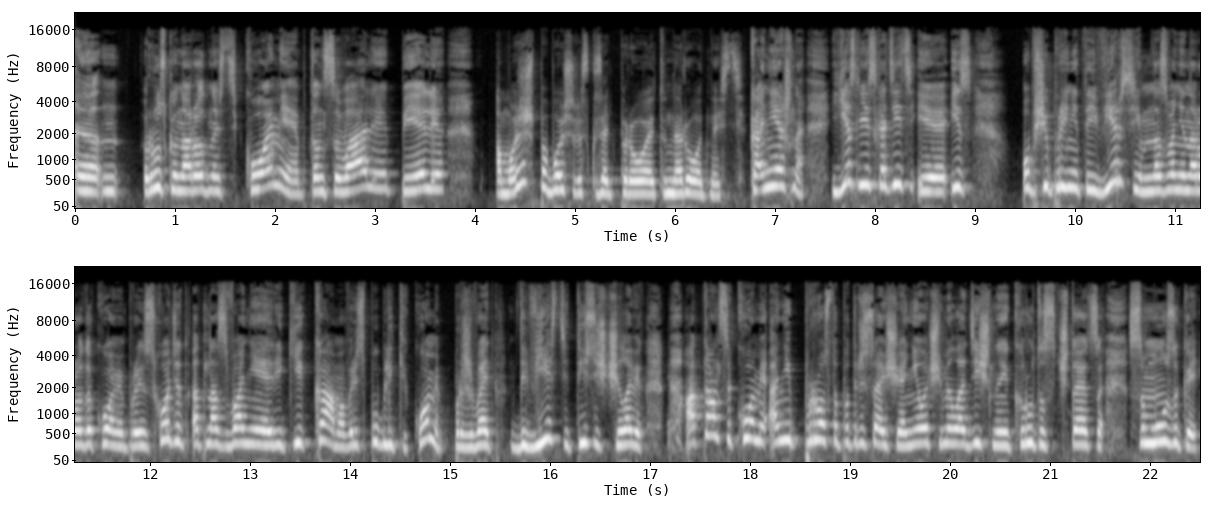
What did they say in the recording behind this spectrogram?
э, русскую народность коми, танцевали, пели. А можешь побольше рассказать про эту народность? Конечно, если исходить э, из общепринятой версии, название народа Коми происходит от названия реки Кама. В республике Коми проживает 200 тысяч человек. А танцы Коми, они просто потрясающие, они очень мелодичные и круто сочетаются с музыкой.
